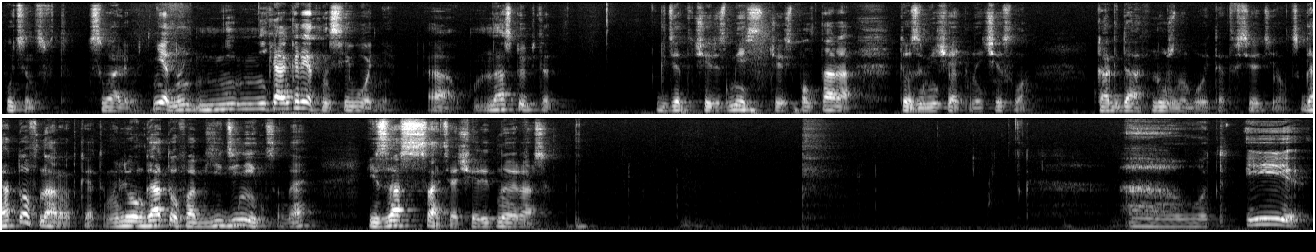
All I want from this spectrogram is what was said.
путинцев сваливать. Нет, ну не, не конкретно сегодня, а наступит где-то через месяц, через полтора, то замечательное число когда нужно будет это все делать. Готов народ к этому? Или он готов объединиться, да? И зассать очередной раз? А, вот. И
